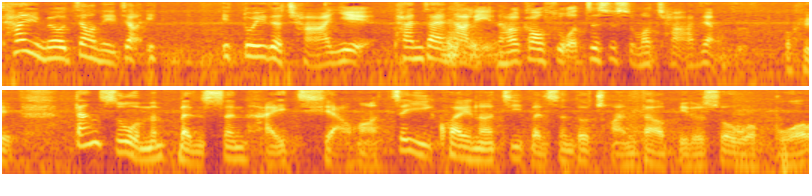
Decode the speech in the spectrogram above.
他有没有叫你这样一？一堆的茶叶摊在那里，然后告诉我这是什么茶这样子。OK，当时我们本身还巧哈，这一块呢基本上都传到，比如说我伯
